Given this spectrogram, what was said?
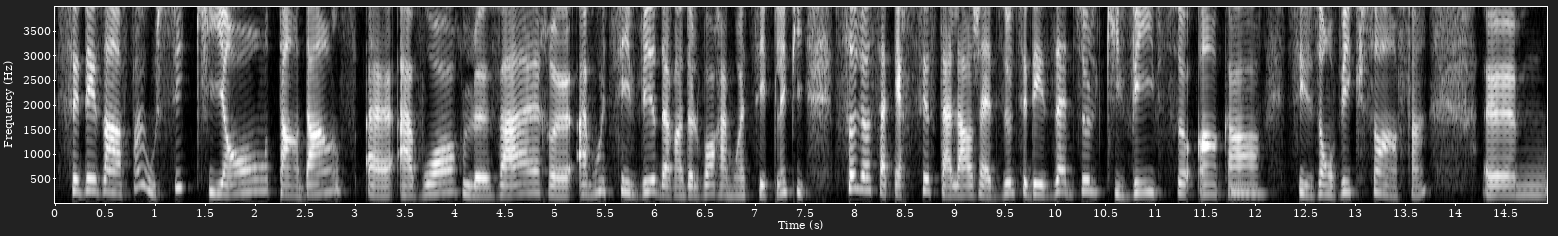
C'est des enfants aussi qui ont tendance à, voir le verre euh, à moitié vide avant de le voir à moitié plein. Puis ça, là, ça persiste à l'âge adulte. C'est des adultes qui vivent ça encore mhm. s'ils ont vécu ça enfant. Euh,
